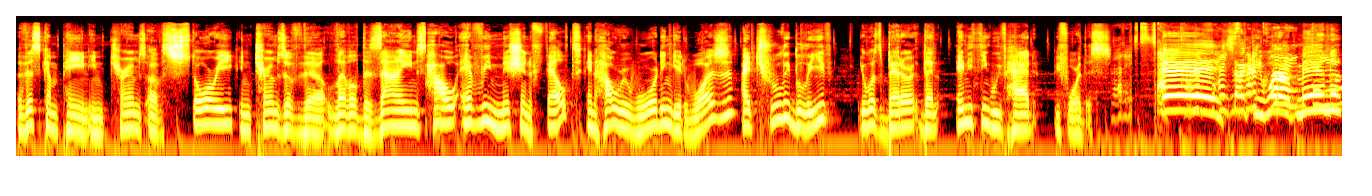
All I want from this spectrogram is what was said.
this campaign in terms of story, in terms of the level designs, how every mission felt, and how rewarding it was, I truly believe it was better than anything we've had before this. Hey, Saki, what up, man?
